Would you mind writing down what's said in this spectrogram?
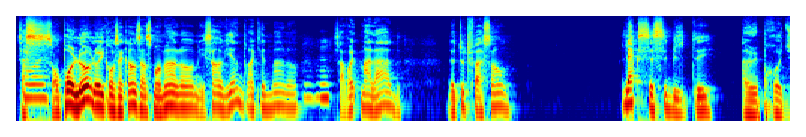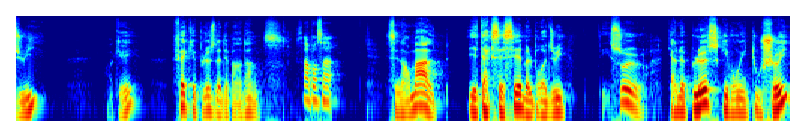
Ça Ouais. sont pas là, là, les conséquences en ce moment, là, mais ils s'en viennent tranquillement, là. Mm-hmm. Ça va être malade. De toute façon, l'accessibilité à un produit, OK, fait qu'il y a plus de dépendance. 100% C'est normal. Il est accessible, le produit. C'est sûr qu'il y en a plus qui vont y toucher,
